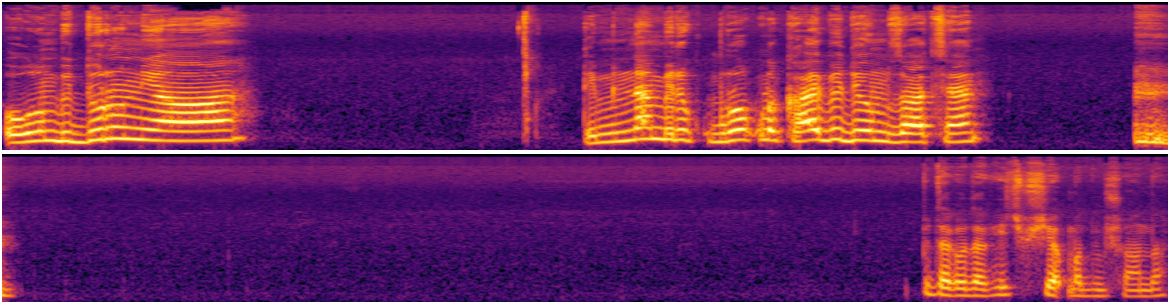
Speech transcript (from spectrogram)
Oğlum bir durun ya. Deminden beri Brock'la kaybediyorum zaten. bir dakika bir dakika hiçbir şey yapmadım şu anda.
